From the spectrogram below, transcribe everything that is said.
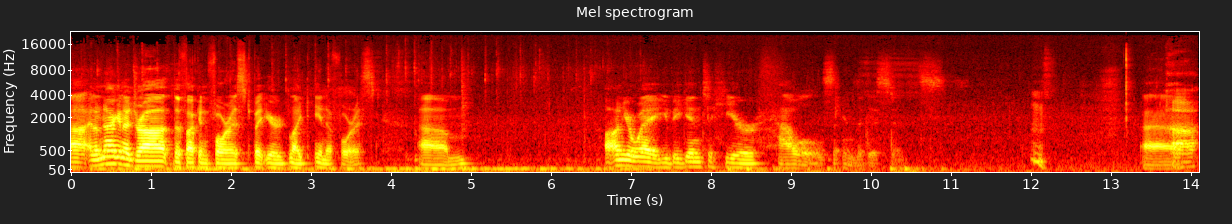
uh, and I'm not gonna draw the fucking forest, but you're like in a forest. Um, on your way, you begin to hear howls in the distance. Uh, Uh,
